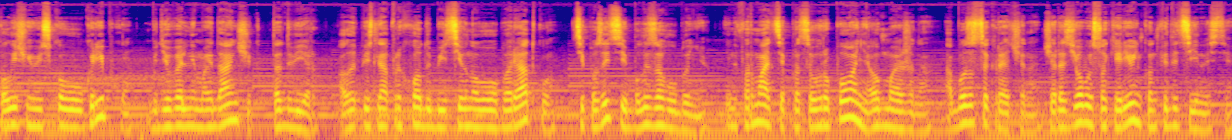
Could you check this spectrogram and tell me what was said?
Колишню військову укріпку, будівельний майданчик та двір. Але після приходу бійців нового порядку ці позиції були загублені. Інформація про це угруповання обмежена або засекречена через його високий рівень конфіденційності.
